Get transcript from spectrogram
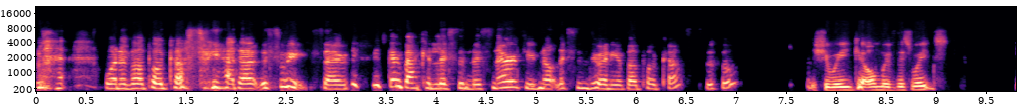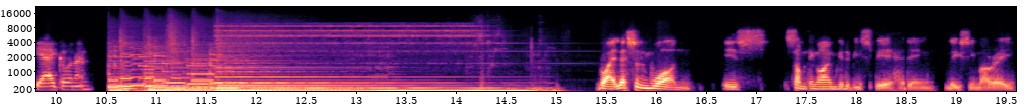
one of our podcasts we had out this week. So go back and listen, listener, if you've not listened to any of our podcasts before. Should we get on with this week's? Yeah, go on then. Right, lesson one is something I'm going to be spearheading, Lucy Murray.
